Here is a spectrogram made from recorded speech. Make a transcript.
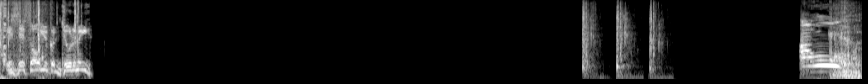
Is this all you can do to me? Oh!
